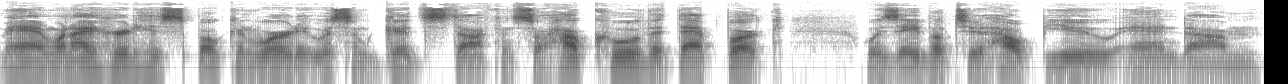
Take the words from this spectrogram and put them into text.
man, when I heard his spoken word, it was some good stuff. And so, how cool that that book was able to help you. And, um,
